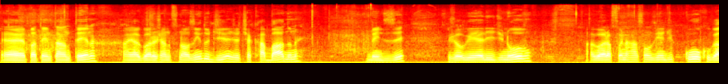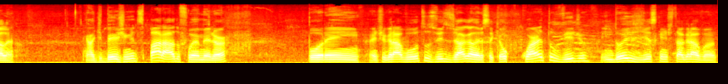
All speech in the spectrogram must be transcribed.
é, para tentar a antena. Aí agora já no finalzinho do dia, já tinha acabado, né? Bem dizer. Joguei ali de novo. Agora foi na raçãozinha de coco, galera. A de beijinho disparado foi a melhor. Porém, a gente gravou outros vídeos já, galera. Esse aqui é o quarto vídeo em dois dias que a gente está gravando.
